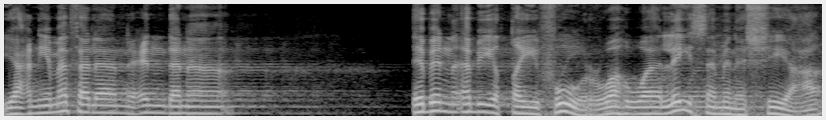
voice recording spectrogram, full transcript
يعني مثلا عندنا ابن أبي طيفور وهو ليس من الشيعة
